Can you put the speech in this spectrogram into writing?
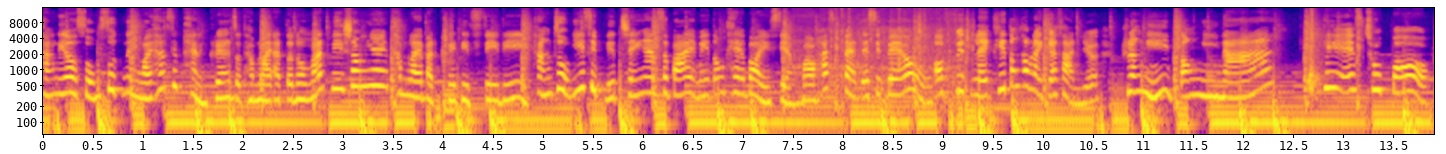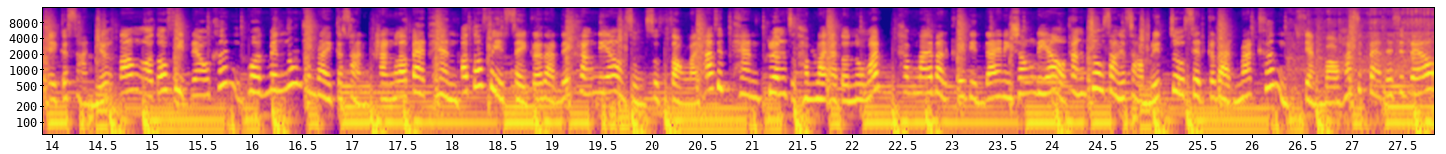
ครั้งเดียวสูงสุด 150 แผ่น เครื่องจะทำลายอัตโนมัติ มีช่องแยกทำลายบัตรเครดิตซีดีทั้งจุ20 ลิตรใช้งานสบาย ไม่ต้องเทบ่อยเสียงเบา 58 เดซิเบล ออฟฟิศเล็กที่ต้องทำลายเอกสารเยอะ เครื่องนี้ต้องมีนะ PS2 Pro เอกสารเยอะต้องออโต้ฟีดเร็วขึ้นโหมดเมนูทำลายเอกสารครั้งละ8แผ่นออโต้ฟีดใส่กระดาษได้ครั้งเดียว สูงสุด 250 แผ่น เครื่องจะทำลายอัตโนมัติทำลายบัตรเครดิตได้ในช่องเดียว ทั้งจุ 33 ลิตรจุเศษกระดาษมากขึ้น เสียงเบา 58 เดซิเบล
